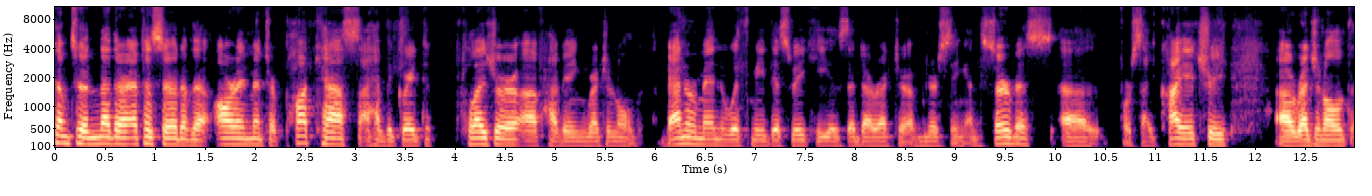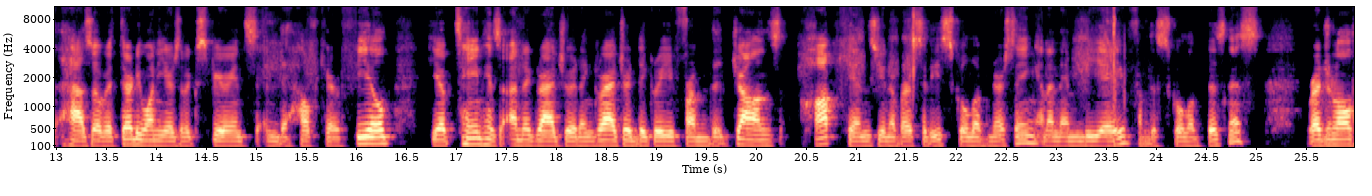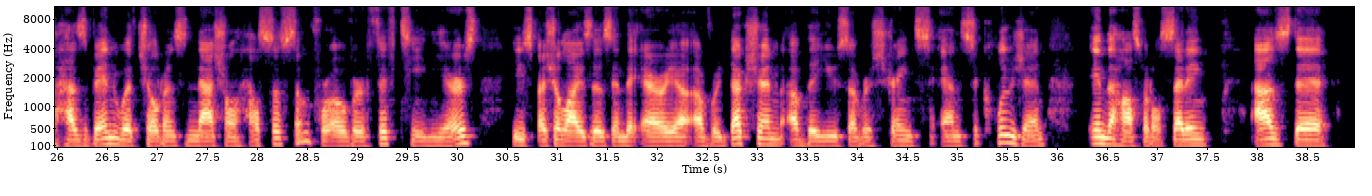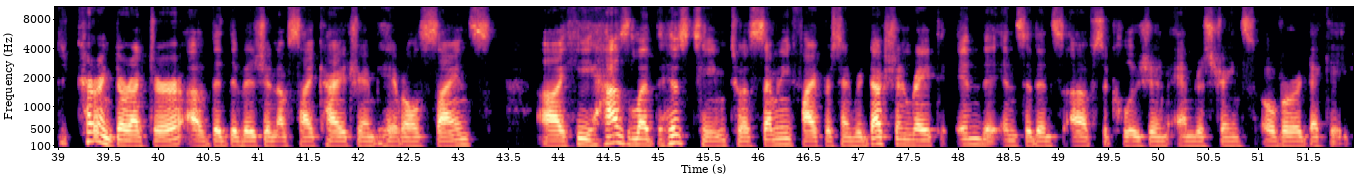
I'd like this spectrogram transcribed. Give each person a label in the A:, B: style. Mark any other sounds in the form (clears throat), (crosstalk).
A: Welcome to another episode of the RN Mentor podcast. I have the great pleasure of having Reginald Bannerman with me this week. He is the Director of Nursing and Service uh, for Psychiatry. Uh, Reginald has over 31 years of experience in the healthcare field. He obtained his undergraduate and graduate degree from the Johns Hopkins University School of Nursing and an MBA from the School of Business. Reginald has been with Children's National Health System for over 15 years. He specializes in the area of reduction of the use of restraints and seclusion in the hospital setting. As the current director of the Division of Psychiatry and Behavioral Science, uh, he has led his team to a 75% reduction rate in the incidence of seclusion and restraints over a decade.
